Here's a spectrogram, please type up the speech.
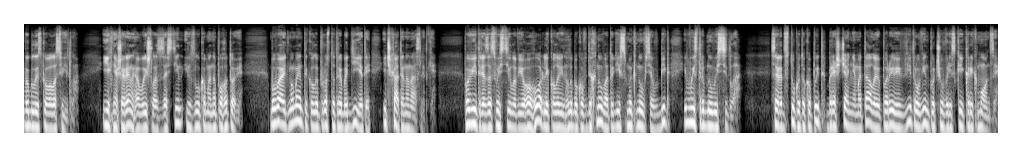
виблискувало світло. Їхня шеренга вийшла з-за стін із луками на поготові. Бувають моменти, коли просто треба діяти і чхати на наслідки. Повітря засвистіло в його горлі, коли він глибоко вдихнув, а тоді смикнувся вбік і вистрибнув із сідла. Серед стукоту копит, брящання металу і поривів вітру він почув різкий крик Монзи.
